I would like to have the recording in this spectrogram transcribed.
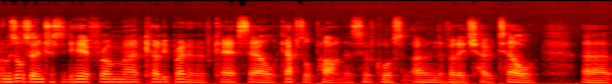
I was also interested to hear from uh, Curly Brennan of KSL Capital Partners, who of course own the Village Hotel uh,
